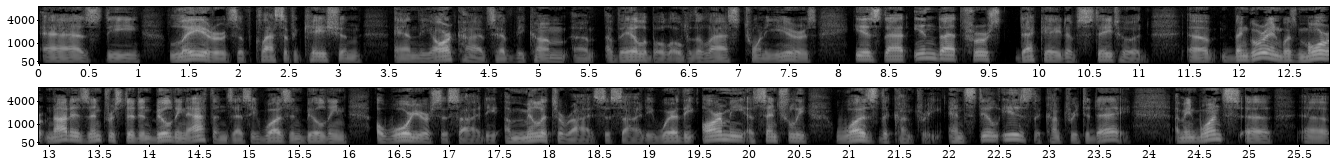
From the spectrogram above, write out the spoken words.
as the layers of classification and the archives have become um, available over the last 20 years is that in that first decade of statehood, uh, Ben Gurion was more not as interested in building Athens as he was in building a warrior society, a militarized society, where the army essentially was the country and still is the country today. I mean, once uh, uh,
